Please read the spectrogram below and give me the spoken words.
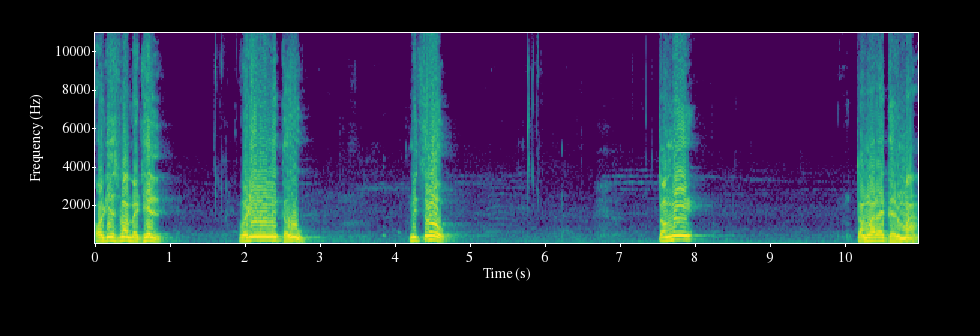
ઓડિયન્સમાં બેઠેલ વડીલોને કહું મિત્રો તમે તમારા ઘરમાં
